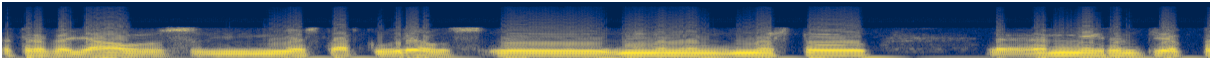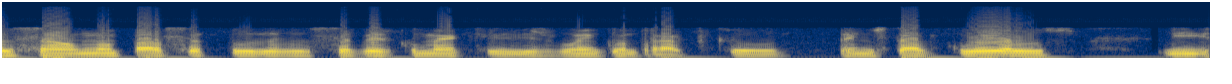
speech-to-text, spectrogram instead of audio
a trabalhá-los e a estar com eles, eh, não, não, estou A minha grande preocupação não passa por saber como é que os vou encontrar, porque eu tenho estado com eles e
